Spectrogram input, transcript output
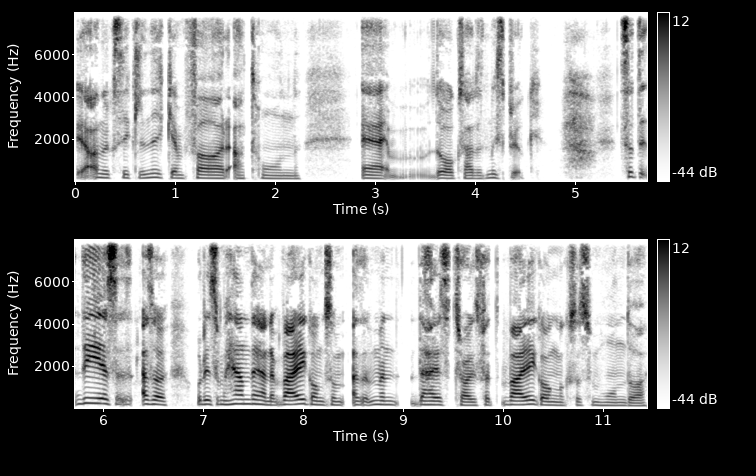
ja, anorexikliniken för att hon eh, då också hade ett missbruk. Så det är så, alltså, och det som händer henne varje gång som, alltså, men det här är så tragiskt för att varje gång också som hon då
